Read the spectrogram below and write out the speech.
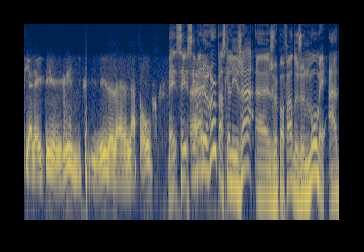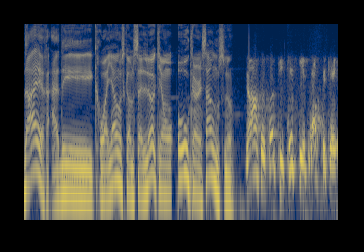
puis elle a été ridiculisée, là, la, la pauvre. Ben, c'est c'est Euh, malheureux parce que les gens, euh, je veux pas faire de jeu de mots, mais adhèrent à des croyances comme celle-là qui ont aucun sens, là. Non, c'est ça. Puis tu sais, ce qui est plate, c'est qu'il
